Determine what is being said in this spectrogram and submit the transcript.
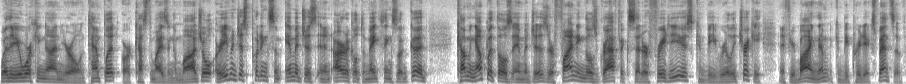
Whether you're working on your own template or customizing a module or even just putting some images in an article to make things look good, coming up with those images or finding those graphics that are free to use can be really tricky. And if you're buying them, it can be pretty expensive.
